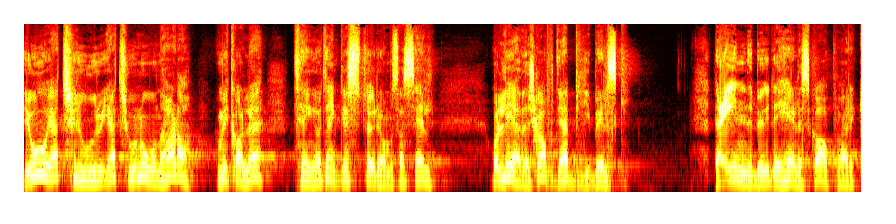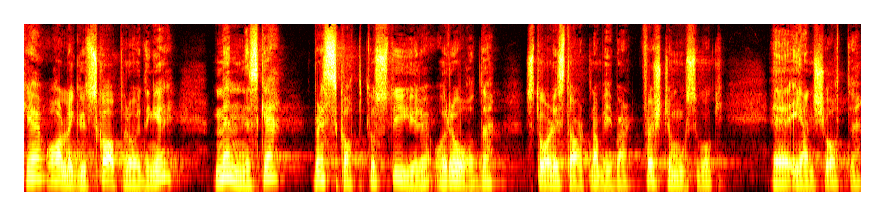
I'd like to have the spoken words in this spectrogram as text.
Jo, jeg tror, jeg tror, noen her, da, om ikke alle, trenger å tenke større om seg selv. Og lederskap, det er bibelsk. Det er innebygd i hele skapverket og alle Guds skaperordninger. Mennesket ble skapt til å styre og råde står det i starten av Bibelen. Første Mosebok 1,28. Eh,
